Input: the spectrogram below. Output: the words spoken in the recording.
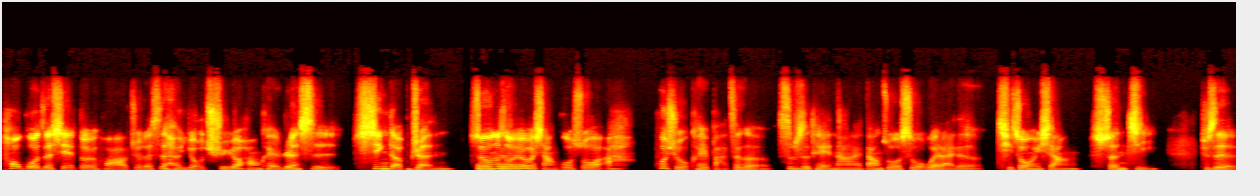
透过这些对话，我觉得是很有趣，又好像可以认识新的人。所以我那时候也有想过说：“啊，或许我可以把这个是不是可以拿来当做是我未来的其中一项生计。”就是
